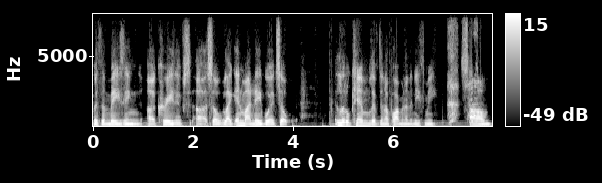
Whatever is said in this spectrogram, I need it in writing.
with amazing uh, creatives. Uh, so, like in my neighborhood, so Lil' Kim lived in an apartment underneath me. Um,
